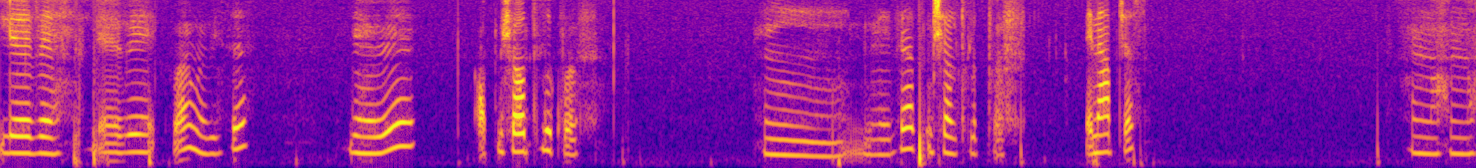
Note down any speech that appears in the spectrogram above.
LV. LV var mı bizde? LV 66'lık var. Hmm, LV 66'lık var. E ne yapacağız? Allah Allah.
